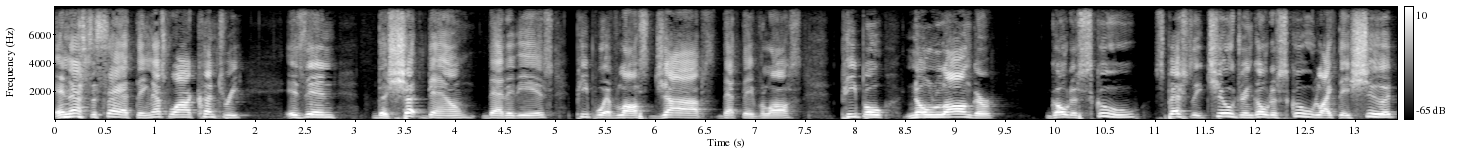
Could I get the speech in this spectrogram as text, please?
And that's the sad thing. That's why our country is in the shutdown that it is. People have lost jobs that they've lost. People no longer go to school, especially children go to school like they should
